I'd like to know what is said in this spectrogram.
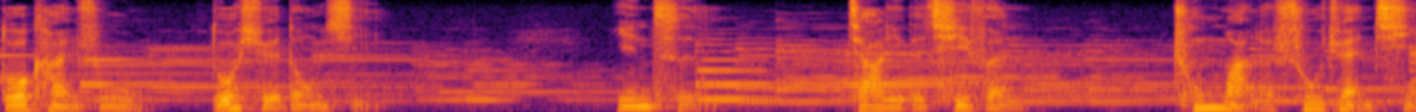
多看书、多学东西。因此，家里的气氛充满了书卷气。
